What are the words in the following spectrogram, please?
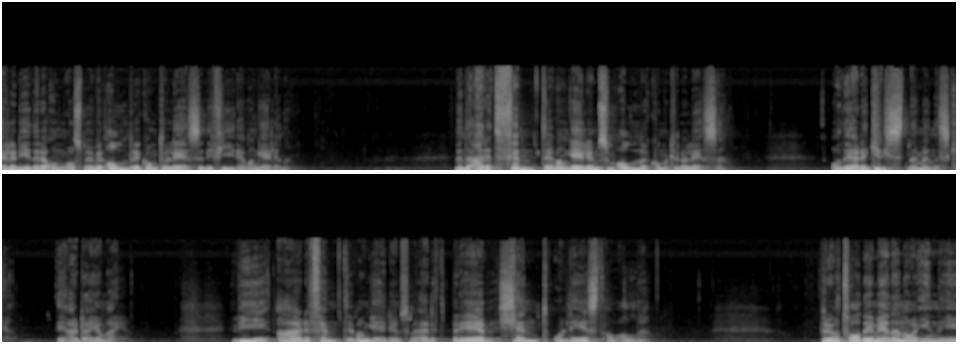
Eller de dere omgås med, vil aldri komme til å lese de fire evangeliene. Men det er et femte evangelium som alle kommer til å lese. Og det er det kristne mennesket. Det er deg og meg. Vi er det femte evangelium, som er et brev kjent og lest av alle. Prøv å ta det med deg nå inn i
